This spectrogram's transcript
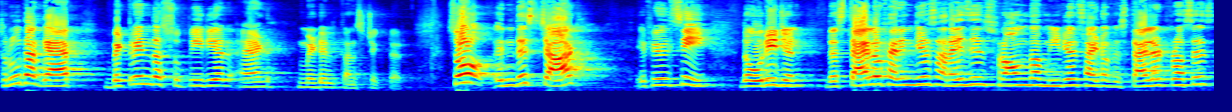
through the gap between the superior and middle constrictor. So, in this chart if you will see the origin, the stylopharyngeus arises from the medial side of the styloid process,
